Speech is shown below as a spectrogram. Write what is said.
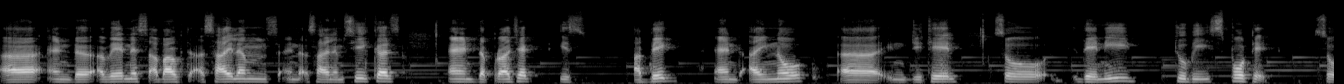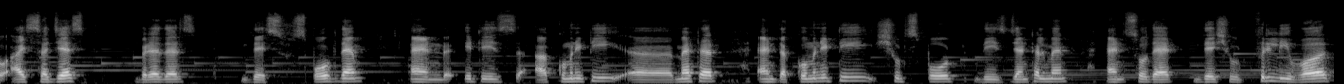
uh, and uh, awareness about the asylums and asylum seekers. And the project is a big and I know uh, in detail. So they need to be supported. So I suggest brothers they support them and it is a community uh, matter and the community should support these gentlemen and so that they should freely work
